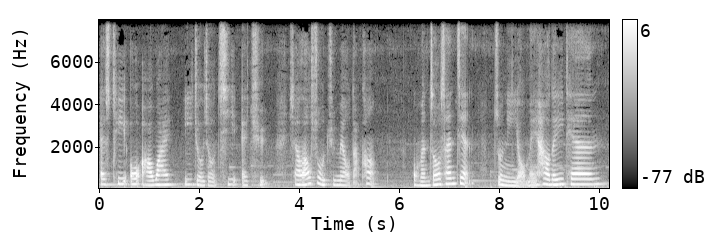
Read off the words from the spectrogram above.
s t o r y 一九九七 h 小老鼠 gmail.com。我们周三见，祝你有美好的一天。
